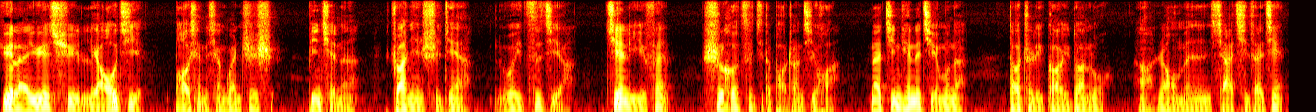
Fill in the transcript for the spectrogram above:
越来越去了解保险的相关知识，并且呢，抓紧时间啊。为自己啊建立一份适合自己的保障计划。那今天的节目呢，到这里告一段落啊，让我们下期再见。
